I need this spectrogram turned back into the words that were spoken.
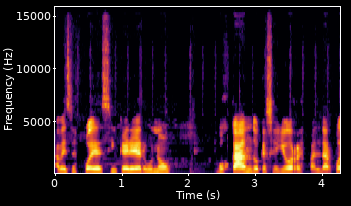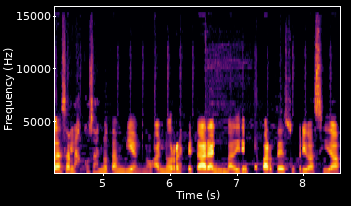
a veces puede sin querer uno buscando, qué sé yo, respaldar, puede hacer las cosas no tan bien, ¿no? Al no respetar, al invadir esta parte de su privacidad.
